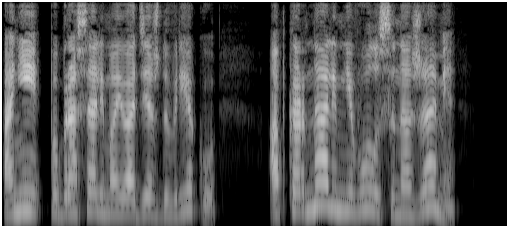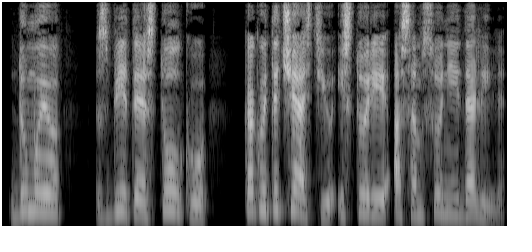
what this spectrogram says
Они побросали мою одежду в реку, обкорнали мне волосы ножами, думаю, сбитые с толку какой-то частью истории о Самсоне и Далиле.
